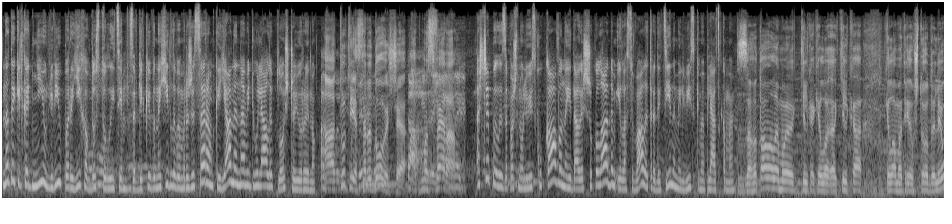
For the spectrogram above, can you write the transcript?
На декілька днів Львів переїхав до столиці. Завдяки винахідливим режисерам кияни навіть гуляли площею ринок. А тут є середовище, атмосфера. А ще пили запашну львівську каву, наїдались шоколадом і ласували традиційними львівськими пляцками. Заготовили ми кілька, кіло, е, кілька кілометрів штруделів,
